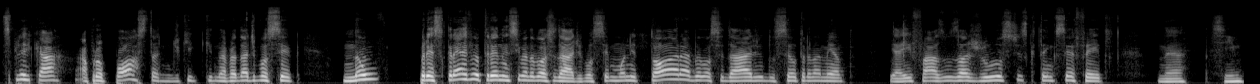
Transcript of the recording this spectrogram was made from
explicar a proposta de que, que, na verdade, você não prescreve o treino em cima da velocidade, você monitora a velocidade do seu treinamento. E aí faz os ajustes que tem que ser feitos, né? Sim.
